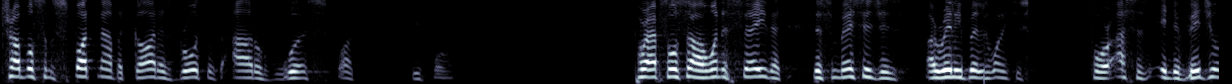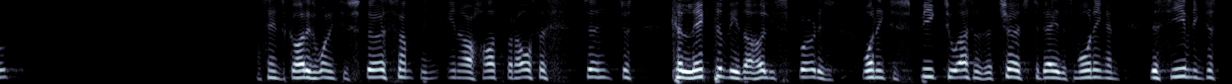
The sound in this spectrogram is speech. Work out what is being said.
troublesome spot now, but God has brought us out of worse spots before. Perhaps also I want to say that this message is I really believe wanting to for us as individuals. I sense God is wanting to stir something in our hearts, but I also sense just collectively the Holy Spirit is wanting to speak to us as a church today, this morning, and this evening. Just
